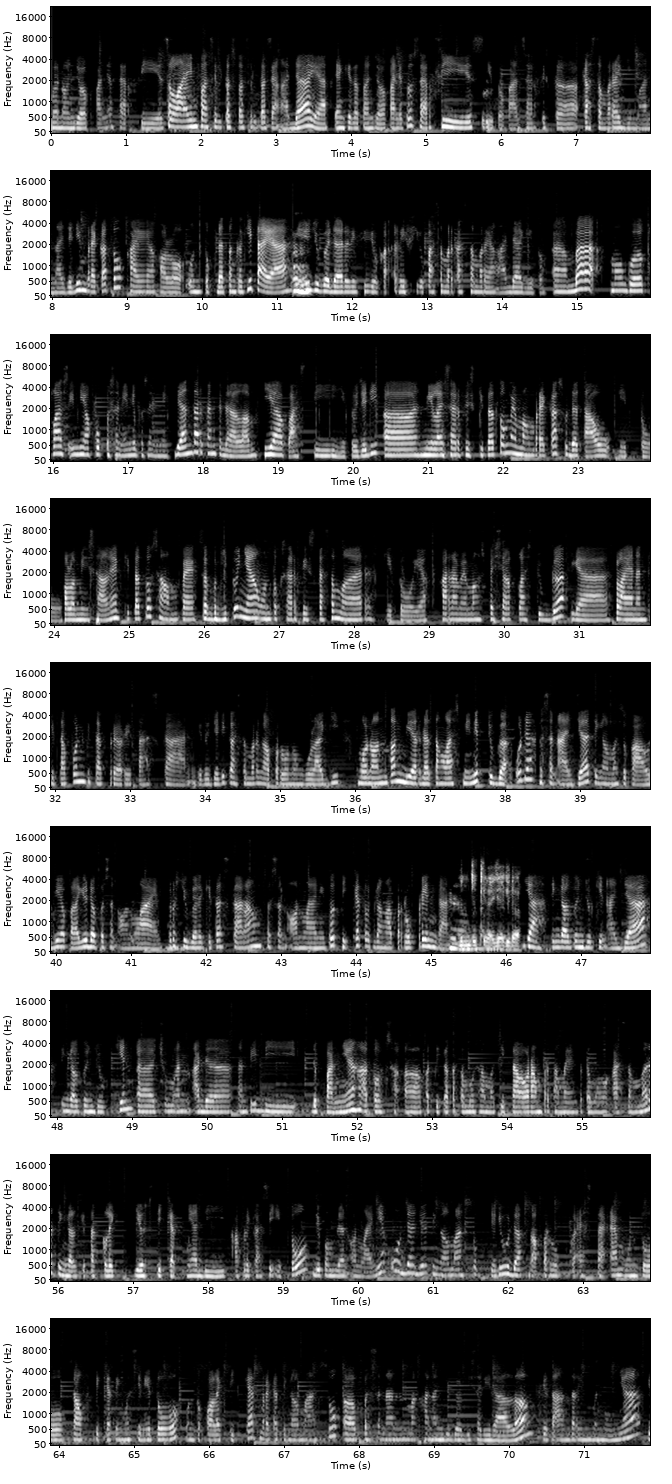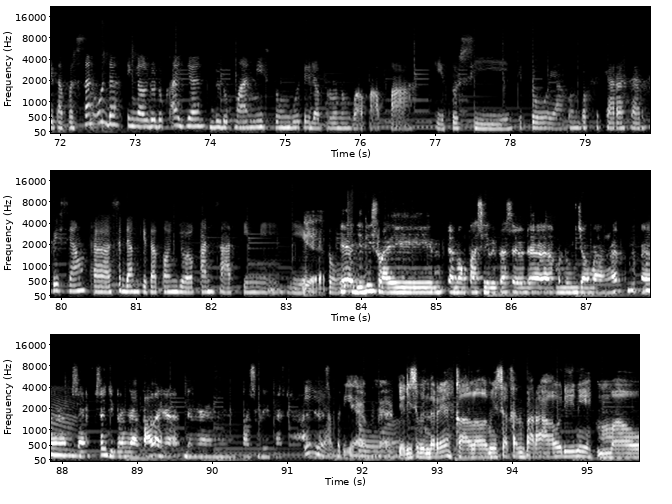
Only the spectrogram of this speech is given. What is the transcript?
menonjolkannya servis selain fasilitas-fasilitas yang ada ya yang kita tonjolkan itu servis Hmm. gitu kan servis ke customernya gimana. Jadi mereka tuh kayak kalau untuk datang ke kita ya, Hmm. ini juga dari review review customer-customer yang ada gitu. "Eh, Mbak mau gold class ini aku pesen ini pesen ini. Diantarkan ke dalam? Iya pasti gitu. Jadi eh, nilai servis kita tuh memang mereka sudah tahu gitu. Kalau misalnya kita tuh sampai sebegitunya untuk servis customer gitu ya. Karena memang special class juga ya pelayanan kita pun kita prioritaskan gitu. Jadi customer nggak perlu nunggu lagi mau nonton biar datang last minute juga udah pesen aja tinggal masuk ke Audi apalagi udah pesen online. Terus juga kita sekarang pesen online itu tiket udah nggak perlu print kan. Iya, Tunjukin aja gitu. Ya, tinggal tunjukin aja, tinggal tunjukin eh, cuman ada nanti di depannya atau eh, ketika ketemu sama kita orang pertama yang ketemu sama customer, tinggal kita klik use tiketnya di aplikasi itu di pembelian online ya udah dia tinggal masuk. Jadi udah nggak perlu ke STM untuk self ticketing mesin itu. Untuk collect tiket, mereka tinggal masuk, eh, pesanan makanan juga bisa di dalam, kita anterin menunya, kita pesen, udah tinggal duduk aja, duduk manis, tunggu, tidak perlu nunggu apa-apa. Gitu sih. Itu yang untuk secara servis yang eh, sedang kita tonjolkan saat ini. Iya. gitu. Ya, jadi selain emang fasilitasnya udah menunjang banget, eh, Mm-mm. servisnya juga nggak kalah ya dengan fasilitas iya betul Iya benar. Jadi sebenarnya kalau misalkan para Audi nih mau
